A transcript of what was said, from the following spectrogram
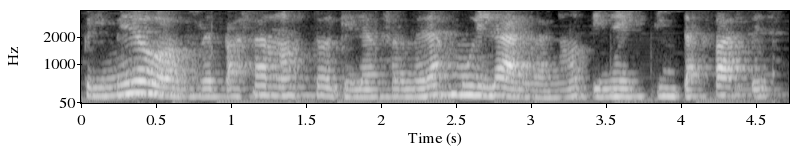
primero repasarnos todo que la enfermedad es muy larga, ¿no? Tiene distintas fases.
